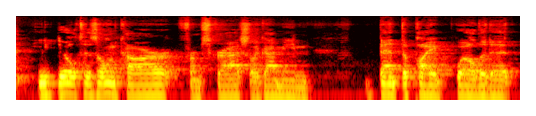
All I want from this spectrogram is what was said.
he built his own car from scratch. Like I mean, bent the pipe, welded it,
